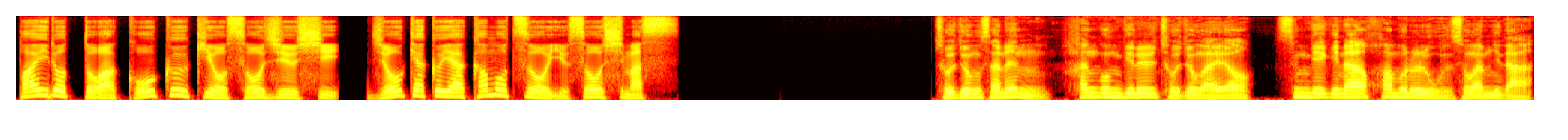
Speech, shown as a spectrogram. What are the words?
パイロットは航空機を操縦し、乗客や貨物を輸送します。 조종사는 항공기를 조종하여 승객이나 화물을 운송합니다.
